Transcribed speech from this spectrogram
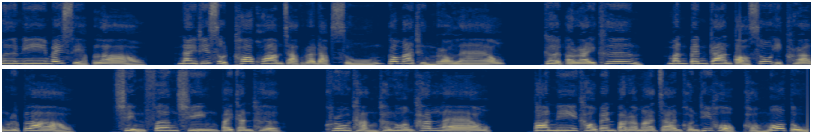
มือนี้ไม่เสียเปล่า ในที่สุดข้อความจากระดับสูงก็มาถึงเราแล้ว เกิดอะไรขึ้น มันเป็นการต่อสู้อีกครั้งหรือเปล่า ฉินเฟิงชิงไปกันเถอะ ครูถังทะลวงขั้นแล้ว ตอนนี้เขาเป็นปรมาจารย์คนที่6ของโม่ตู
